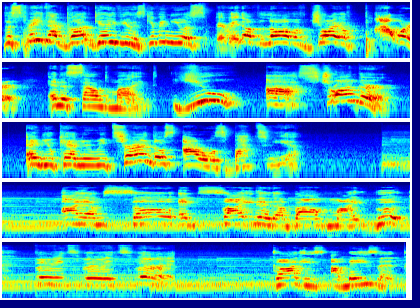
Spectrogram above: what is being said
The spirit that God gave you is giving you a spirit of love, of joy, of power, and a sound mind. You are stronger and you can return those arrows back to Him. I am so excited about my book, Spirit, Spirit, Spirit. God is amazing.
